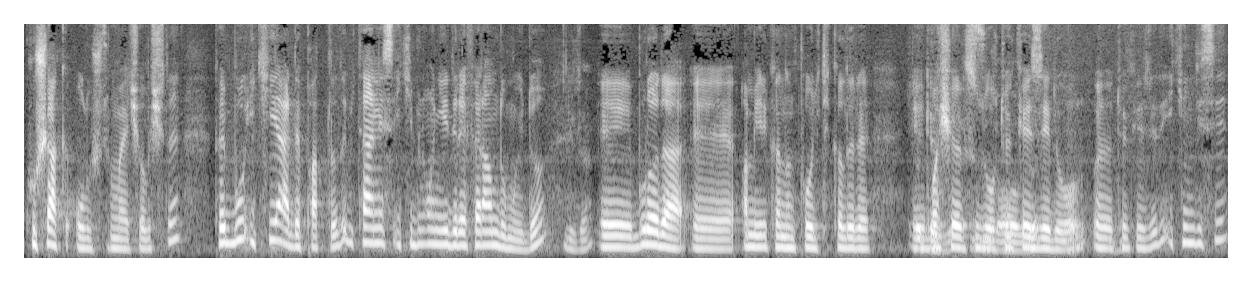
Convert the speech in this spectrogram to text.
kuşak oluşturmaya çalıştı. Tabii bu iki yerde patladı. Bir tanesi 2017 referandumuydu. Güzel. Ee, burada e, Amerika'nın politikaları e, başarısız oldu, tökezledi. ol- E, tökezledi. İkincisi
